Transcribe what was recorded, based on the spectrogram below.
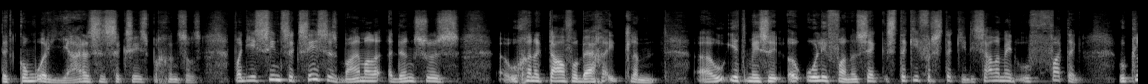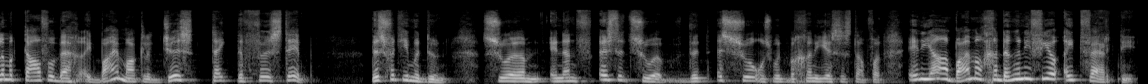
Dit kom oor jare se suksesbeginsels. Want jy sien sukses is baie maal 'n ding soos uh, hoe gaan ek Tafelberg uitklim? Uh, hoe eet mense 'n uh, olifant? Nou sê ek stukkie vir stukkie. Dieselfde met hoe vat ek? Hoe klim ek Tafelberg uit? Baie maklik. Just take the first step. Dis wat jy moet doen. So en dan is dit so, dit is so ons moet begin die eerste stap vat. En ja, baie maal gaan dinge nie vir jou uitwerk nie.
